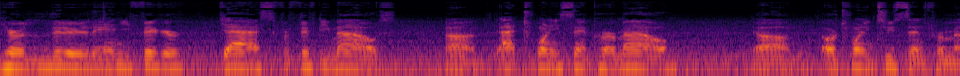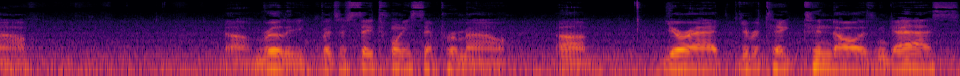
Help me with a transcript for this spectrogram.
you're literally, and you figure gas for 50 miles um, at 20 cent per mile, um, or 22 cents per mile, um, really, but just say 20 cent per mile. Um, you're at, give or take $10 in gas.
